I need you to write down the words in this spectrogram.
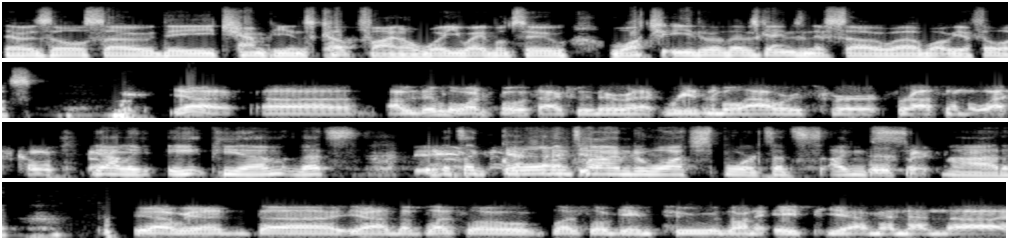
there was also the Champions Cup final. Were you able to watch either of those games, and if so, uh, what were your thoughts? Yeah, uh, I was able to watch both. Actually, they were at reasonable hours for for us on the West Coast. yeah Um, like 8 p.m that's it's like golden yeah. time to watch sports that's i'm Perfect. so mad Yeah, we had uh, yeah the Bledisloe Bledisloe game two was on at eight p.m. and then the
